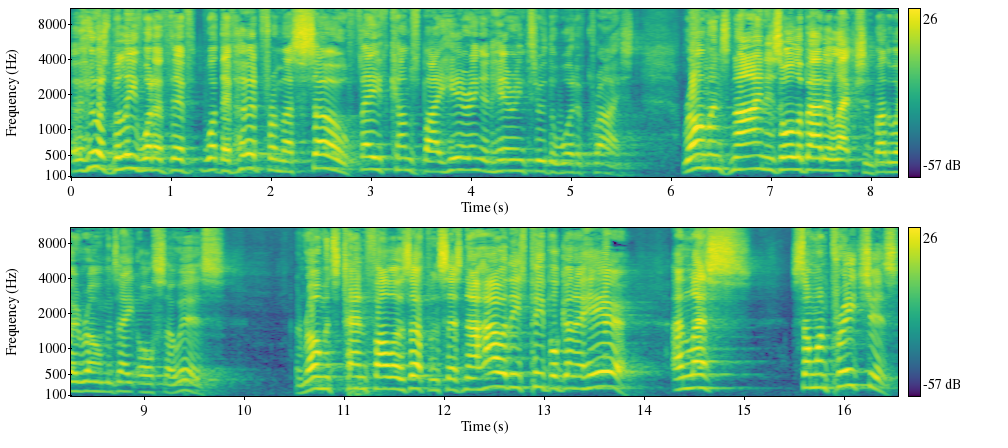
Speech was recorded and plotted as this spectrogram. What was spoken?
uh, who has believed what they've, what they've heard from us? So faith comes by hearing, and hearing through the word of Christ. Romans 9 is all about election. By the way, Romans 8 also is. And Romans 10 follows up and says, Now, how are these people going to hear unless someone preaches?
